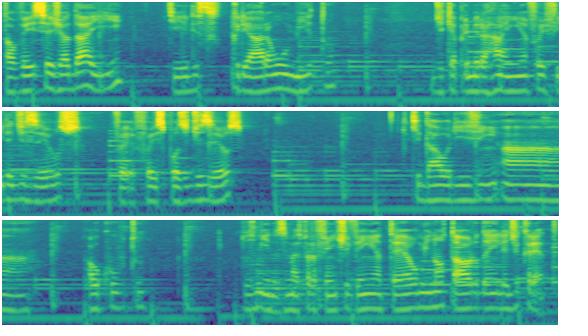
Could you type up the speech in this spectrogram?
Talvez seja daí que eles criaram o mito de que a primeira rainha foi filha de Zeus, foi, foi esposa de Zeus, que dá origem a, ao culto dos Minos. E mais para frente vem até o Minotauro da ilha de Creta.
